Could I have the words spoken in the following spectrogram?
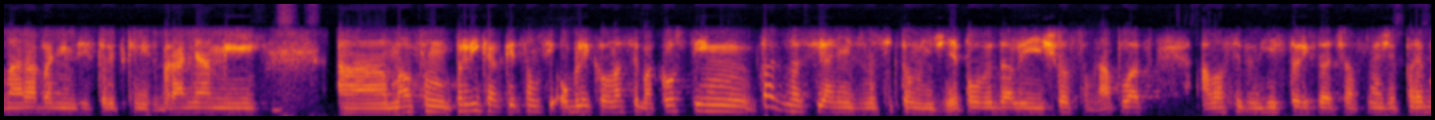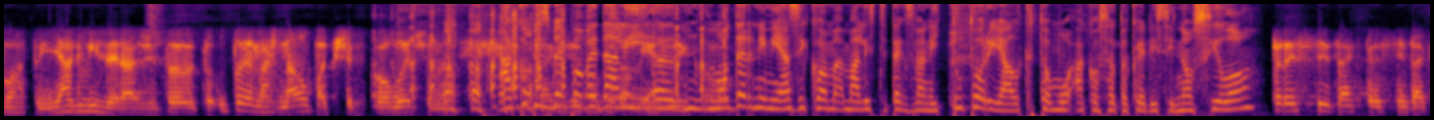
narábaním s historickými zbraniami. A mal som prvýkrát, keď som si obliekol na seba kostým, tak sme si ani sme si k tomu nič nepovedali, išiel som na plac a vlastne ten historik začal smiať, že preboha, to jak vyzerá, že to, to úplne máš naopak všetko oblečené. Ako by sme to povedali vyzliekol. moderným jazykom, mali ste tzv. tutoriál k tomu, ako sa to kedysi nosilo. Presne tak, presne tak.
